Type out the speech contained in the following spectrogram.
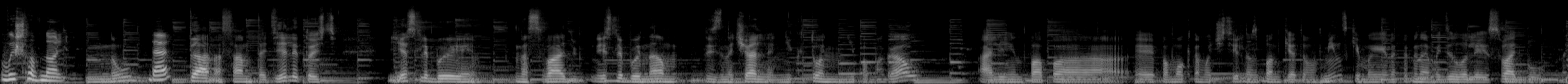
вышла в ноль, Ну, да? да, на самом-то деле, то есть, если бы на свадьбе, если бы нам изначально никто не помогал, Алин папа э, помог нам очень сильно с банкетом в Минске. Мы, напоминаем, мы делали свадьбу на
